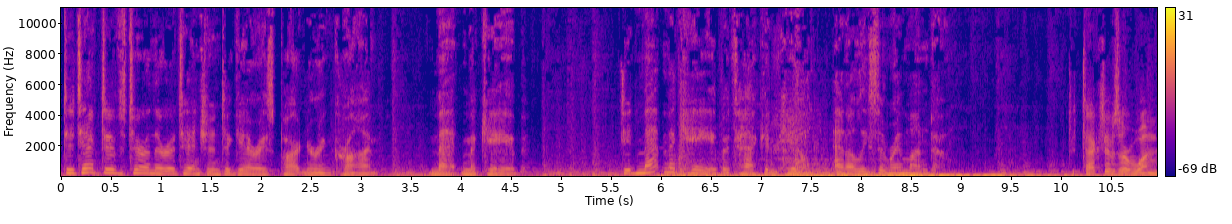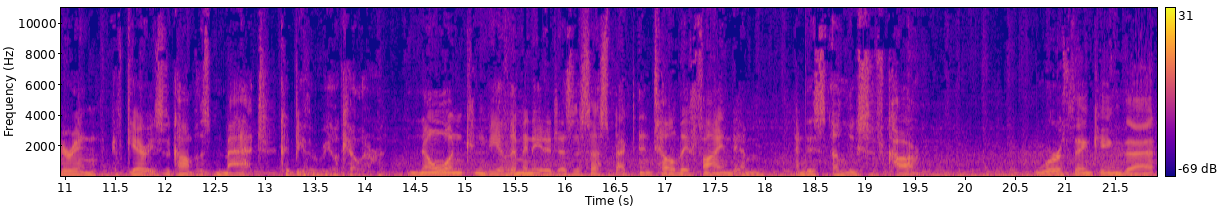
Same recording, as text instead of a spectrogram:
Detectives turn their attention to Gary's partner in crime, Matt McCabe. Did Matt McCabe attack and kill Annalisa Raimondo? Detectives are wondering if Gary's accomplice, Matt, could be the real killer. No one can be eliminated as a suspect until they find him and this elusive car. We're thinking that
